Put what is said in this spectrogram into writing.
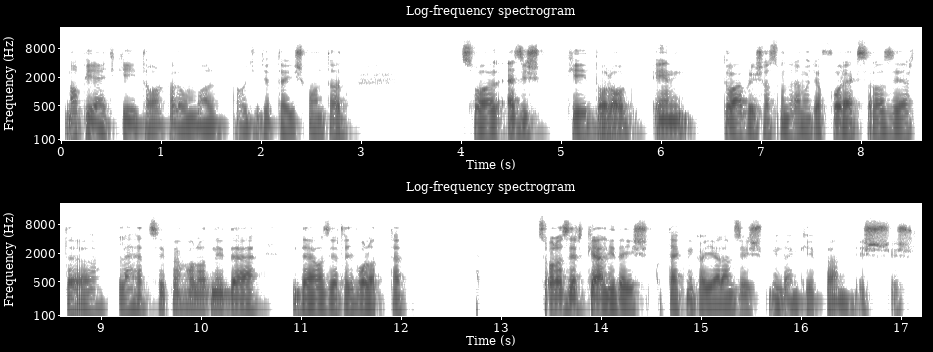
napi egy-két alkalommal, ahogy ugye te is mondtad. Szóval ez is két dolog. Én továbbra is azt mondanám, hogy a forex azért lehet szépen haladni, de, de azért egy volat, tehát Szóval azért kell ide is a technikai elemzés mindenképpen, és, és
